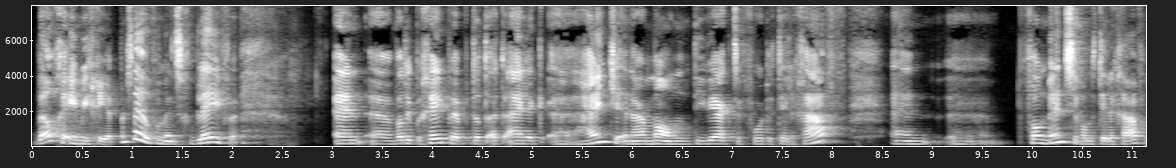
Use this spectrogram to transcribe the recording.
wel geëmigreerd, maar er zijn heel veel mensen gebleven... En uh, wat ik begrepen heb, dat uiteindelijk uh, Heintje en haar man, die werkten voor de Telegraaf. En van mensen van de Telegraaf,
